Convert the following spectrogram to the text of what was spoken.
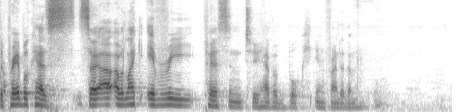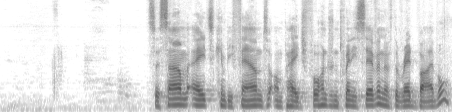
the prayer book has, so I, I would like every person to have a book in front of them. So Psalm 8 can be found on page 427 of the Red Bible.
